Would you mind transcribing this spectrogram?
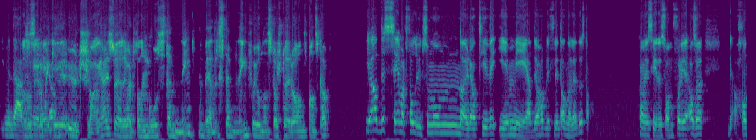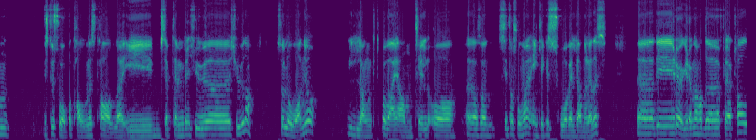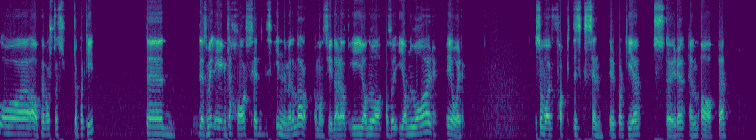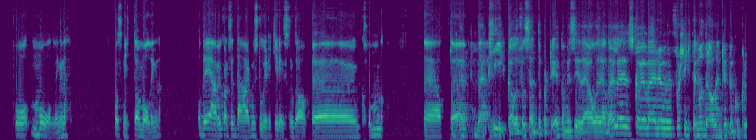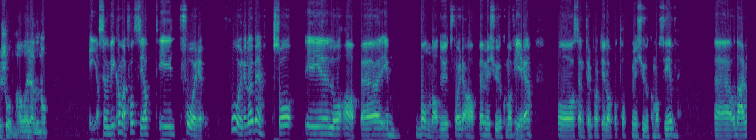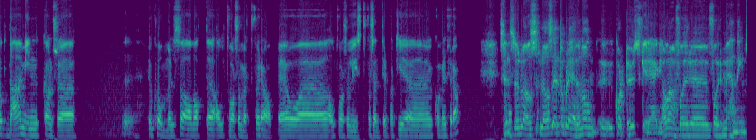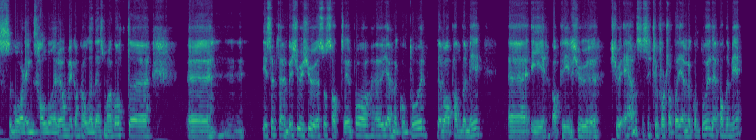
Men det altså, selv om det ikke gir utslag her, så er det i hvert fall en god stemning. En bedre stemning for Jonas Gahr Støre og hans mannskap. Ja, det ser i hvert fall ut som om narrativet i media har blitt litt annerledes, da kan vi si det som. Fordi altså, han Hvis du så på tallenes tale i september 2020, da, så lå han jo langt på vei an til å altså, Situasjonen var egentlig ikke så veldig annerledes. Eh, de rød-grønne hadde flertall, og Ap var største parti. Det det som vel egentlig har skjedd innimellom der, da, kan man si, det er at i januar, altså i januar i år så var faktisk Senterpartiet større enn Ap på målingene. På snittet av målingene. Og det er vel kanskje der den store krisen til Ap kom, da. Eh, at, der, eh, der pika det for Senterpartiet, kan vi si det allerede? Eller skal vi være forsiktige med å dra den typen konklusjoner allerede nå? Altså, vi kan i hvert fall si at i fore, foreløpig så i, lå Ap i bånda det ut for Ap med 20,4, og Senterpartiet lå på topp med 20,7. Eh, og det er nok der min kanskje hukommelse av at eh, alt var så mørkt for Ap og eh, alt var så lyst for Senterpartiet eh, kommer fra? La, oss, la, oss, etablere noen korte huskeregler da, for, for, meningsmålingshalvåret, om vi kan kalle det det som har gått. I september 2020 så satt vi på hjemmekontor, det var pandemi. I april 2021 så sitter vi fortsatt på hjemmekontor, det er pandemi.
